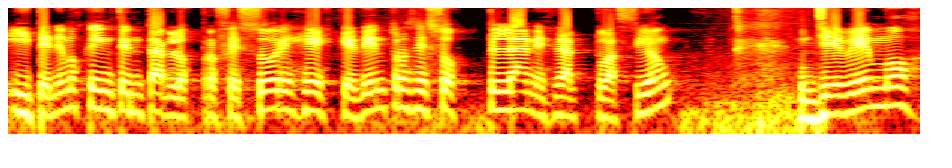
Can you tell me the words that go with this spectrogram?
y tenemos que intentar los profesores es que dentro de esos planes de actuación llevemos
